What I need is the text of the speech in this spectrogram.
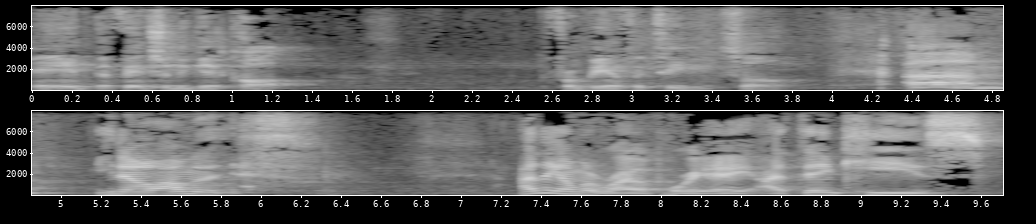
and eventually get caught from being fatigued. So Um, you know, I'm. Gonna, I think I'm gonna ride with Poirier. I think he's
